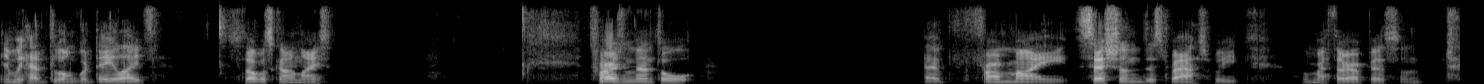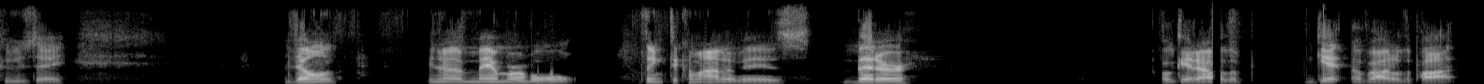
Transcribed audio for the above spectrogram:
and we had longer daylight, so that was kind of nice. As far as mental, uh, from my session this past week with my therapist on Tuesday, the only you know memorable thing to come out of is better or get out of the get of out of the pot.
